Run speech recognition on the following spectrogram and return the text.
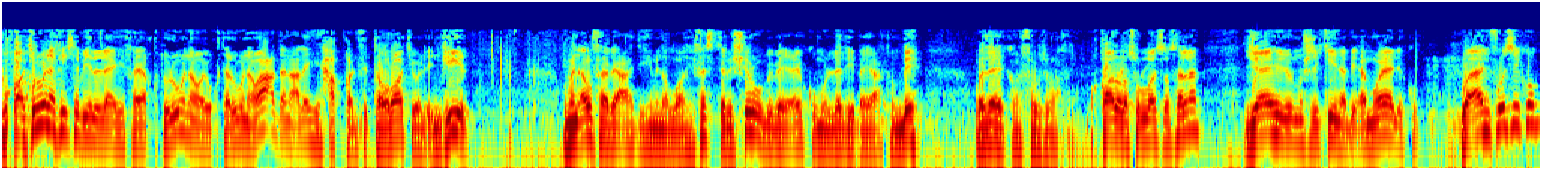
يقاتلون في سبيل الله فيقتلون ويقتلون وعدا عليه حقا في التوراة والإنجيل. ومن أوفى بعهده من الله فاستبشروا ببيعكم الذي بايعتم به. وذلك هو الفوز العظيم. وقال رسول الله صلى الله عليه وسلم جاهدوا المشركين بأموالكم وأنفسكم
